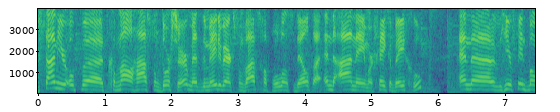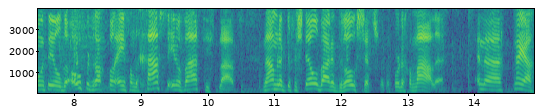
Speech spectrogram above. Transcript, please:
staan hier op eh, het gemaal Haas van Dorser met de medewerkers van Waterschap Hollandse Delta en de aannemer GKB Groep. En eh, hier vindt momenteel de overdracht van een van de gaafste innovaties plaats. Namelijk de verstelbare droogzetschotten voor de gemalen. En eh, nou ja,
